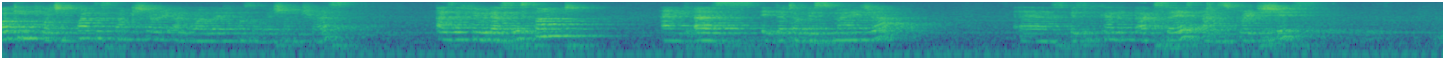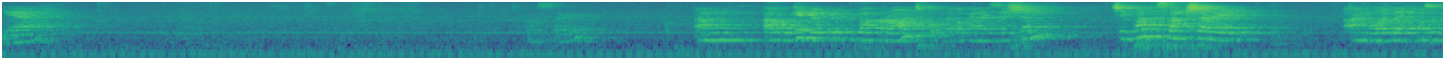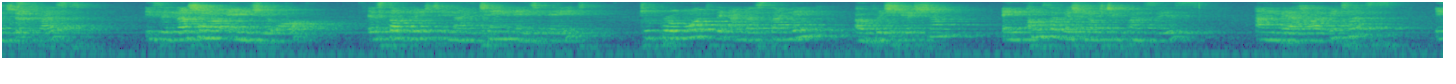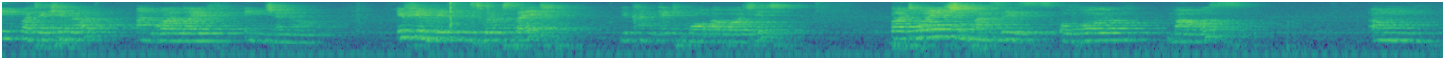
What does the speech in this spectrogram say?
working for Chimpanzee Sanctuary and Wildlife Conservation Trust as a field assistant and as a database manager, and specifically access and spreadsheets. Yeah. Oh, sorry. Um, I will give you a brief background of the organization. Chimpanzee Sanctuary and Wildlife Conservation Trust is a national NGO established in 1988 to promote the understanding, appreciation, and conservation of chimpanzees and their habitats in particular and wildlife in general. If you visit this website, you can get more about it. But why chimpanzees of all mammals? Um,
